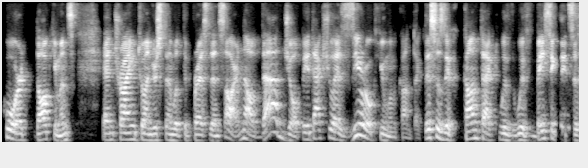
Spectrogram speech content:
court documents and trying to understand what the precedents are. Now that job, it actually has zero human contact. This is a contact with with basically it's a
